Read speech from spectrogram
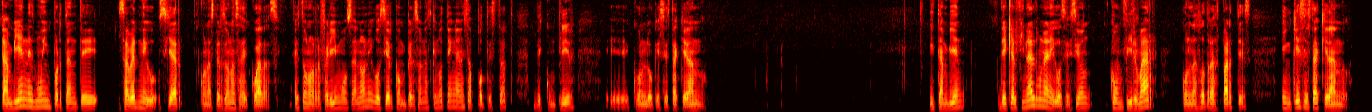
También es muy importante saber negociar con las personas adecuadas. Esto nos referimos a no negociar con personas que no tengan esa potestad de cumplir eh, con lo que se está quedando. Y también de que al final de una negociación confirmar con las otras partes en qué se está quedando,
